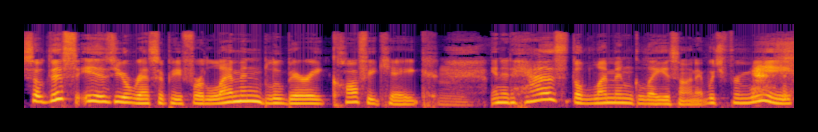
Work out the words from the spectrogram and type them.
So this is your recipe for lemon blueberry coffee cake, hmm. and it has the lemon glaze on it, which for me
